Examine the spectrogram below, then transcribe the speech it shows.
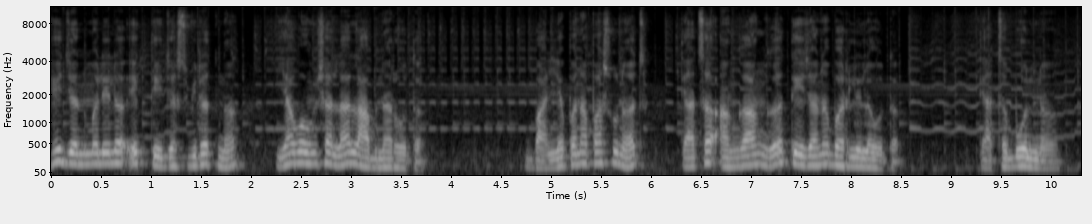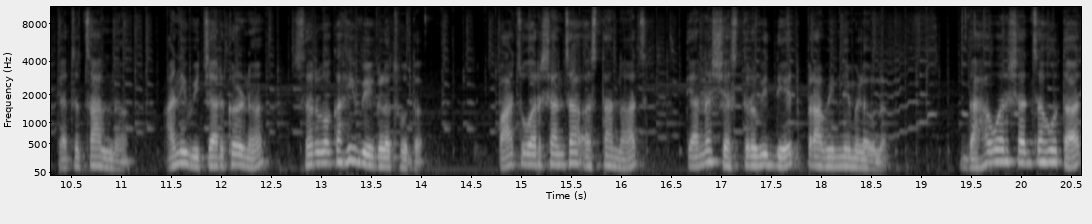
हे जन्मलेलं एक तेजस्वी रत्न या वंशाला लाभणार होतं. बाल्यपणापासूनच त्याचं अंगांग तेजानं भरलेलं होतं. त्याचं बोलणं त्याचं चालणं आणि विचार करणं सर्व काही वेगळंच होतं. पाच वर्षांचा असतानाच त्यानं शस्त्रविद्येत प्रावीण्य मिळवलं. दहा वर्षांचा होताच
